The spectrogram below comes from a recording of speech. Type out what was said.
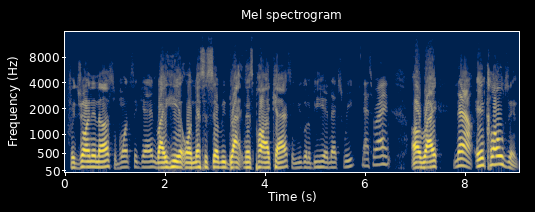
for joining us once again right here on Necessary Blackness Podcast. And you're going to be here next week. That's right. All right. Now, in closing,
